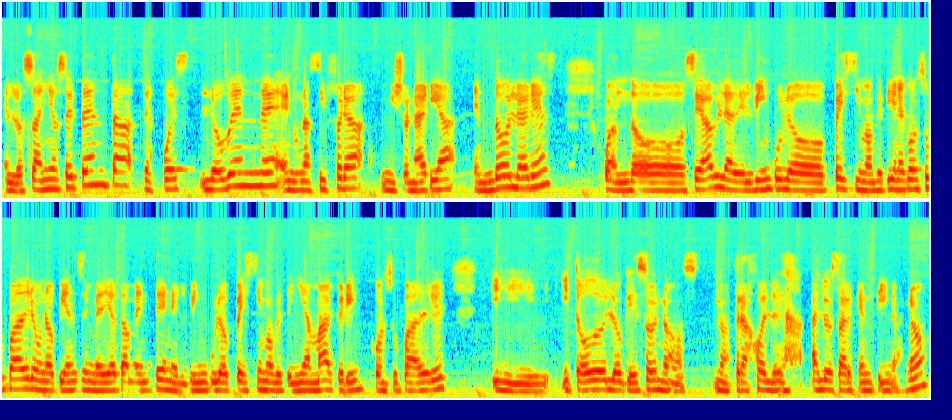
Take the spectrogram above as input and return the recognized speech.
en los años 70. Después lo vende en una cifra millonaria en dólares cuando se habla del vínculo pésimo que tiene con su padre, uno piensa inmediatamente en el vínculo pésimo que tenía Macri con su padre y, todo lo que eso nos, nos trajo a los argentinos, ¿no?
